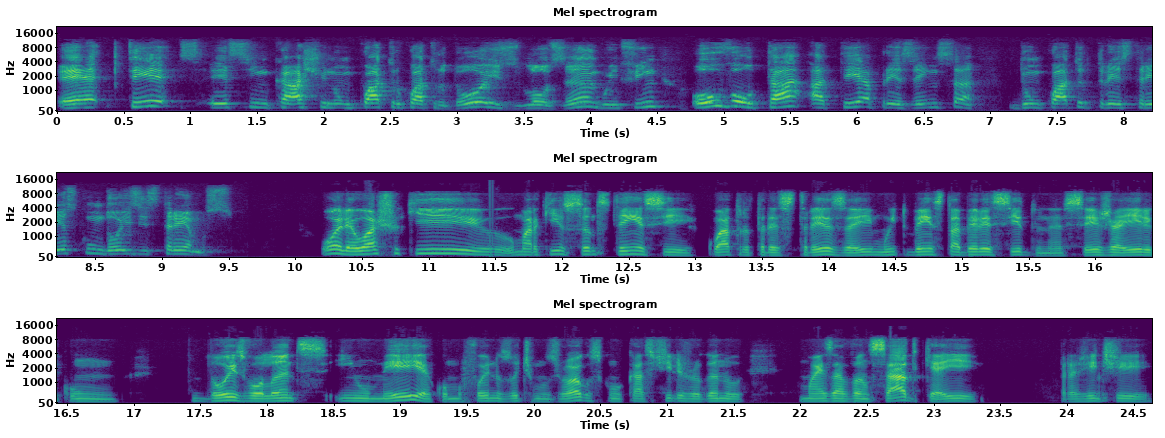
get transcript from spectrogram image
é ter esse encaixe num 4-4-2, losango, enfim, ou voltar a ter a presença de um 4-3-3 com dois extremos? Olha, eu acho que o Marquinhos Santos tem esse 4-3-3 aí muito bem estabelecido, né? Seja ele com dois volantes em um meia, como foi nos últimos jogos, com o Castilho jogando mais avançado, que aí, para a gente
